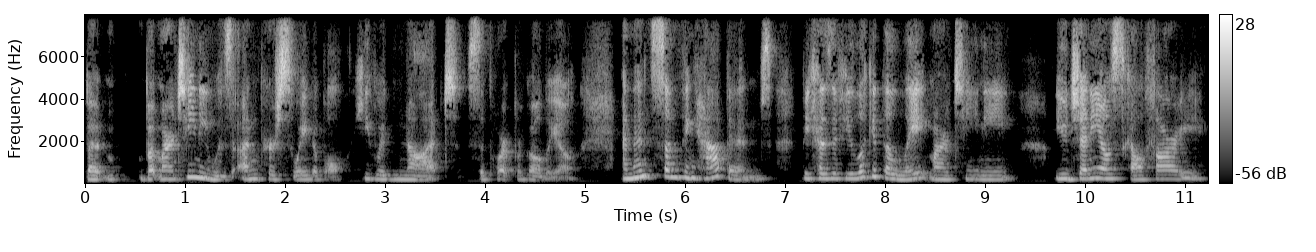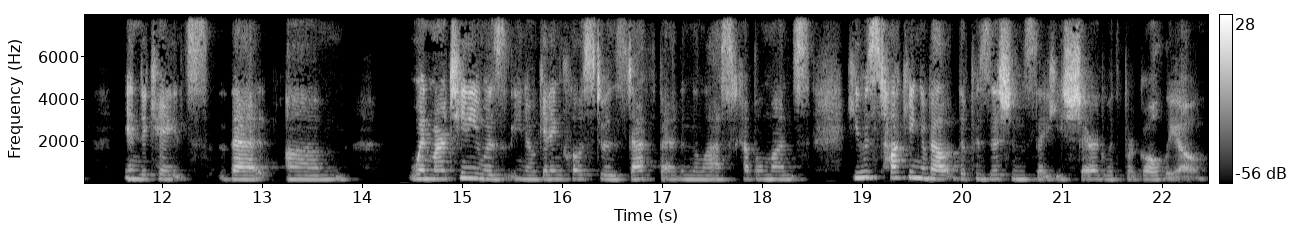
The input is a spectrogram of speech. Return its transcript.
But, but Martini was unpersuadable. He would not support Bergoglio. And then something happened because if you look at the late Martini, Eugenio Scalfari indicates that um, when Martini was, you know, getting close to his deathbed in the last couple months, he was talking about the positions that he shared with Bergoglio.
